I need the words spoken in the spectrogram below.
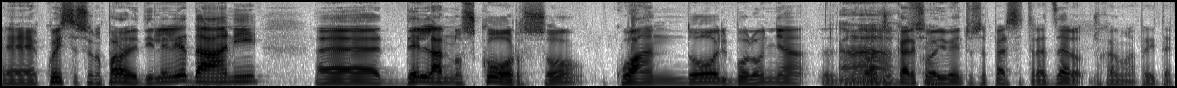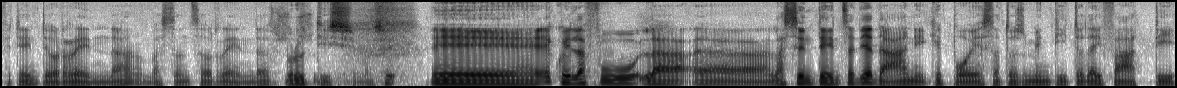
Eh, queste sono parole di Lele Adani eh, dell'anno scorso. Quando il Bologna eh, andò a Ah, giocare sì. con la Juventus e perse 3-0, giocando una partita effettivamente orrenda, abbastanza orrenda, Bruttissima, sì. e, e quella fu la, eh, la sentenza di Adani che poi è stato smentito dai fatti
